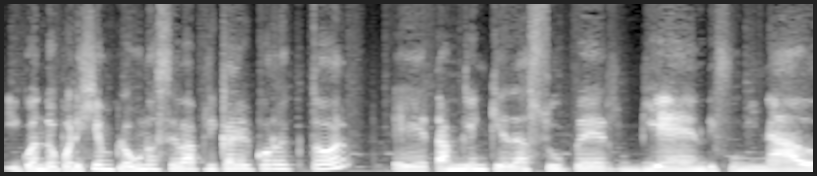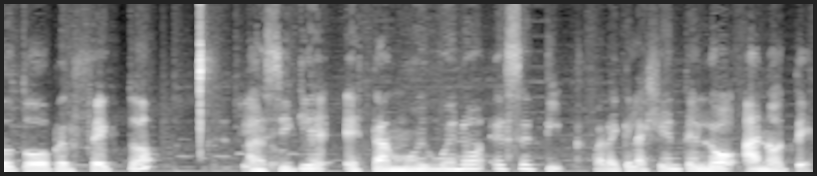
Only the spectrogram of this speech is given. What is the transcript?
y cuando, por ejemplo, uno se va a aplicar el corrector, eh, también queda súper bien, difuminado, todo perfecto. Así que está muy bueno ese tip para que la gente lo anote.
